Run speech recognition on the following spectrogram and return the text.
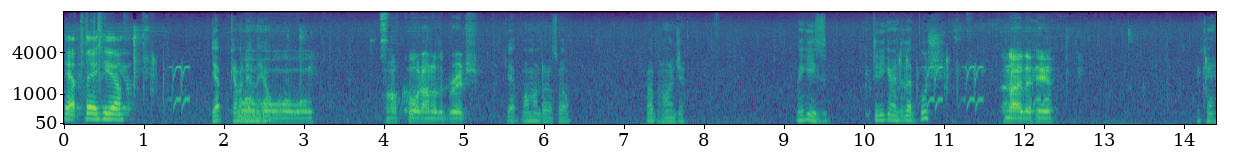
Yep, they're here. Yep, coming whoa, down the hill. Whoa, whoa, whoa. Oh, caught under the bridge. Yep, I'm under as well. Right behind you. I think he's. Did he go into that bush? No, they're here. Okay.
